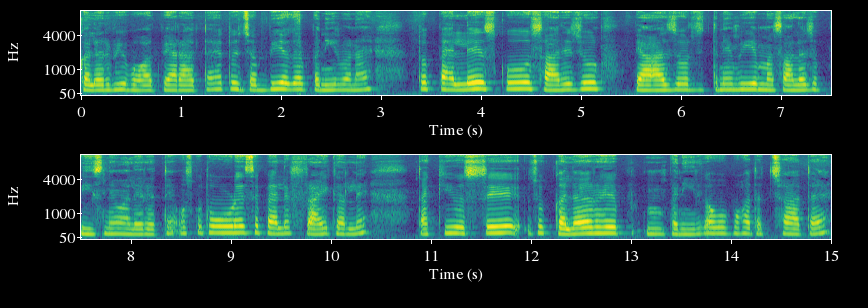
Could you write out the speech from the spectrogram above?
कलर भी बहुत प्यारा आता है। तो जब भी अगर पनीर बनाए तो पहले इसको सारे जो प्याज और जितने भी ये मसाला जो पीसने वाले रहते हैं, उसको थोड़े से पहले फ्राई कर लें, ताकि उससे जो कलर है पनीर का, वो बहुत अच्छा आता है।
